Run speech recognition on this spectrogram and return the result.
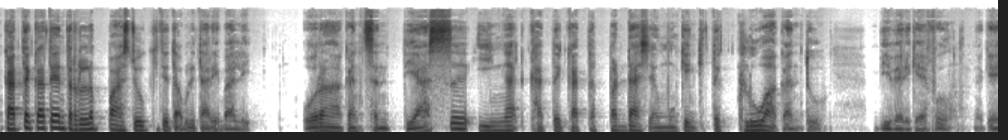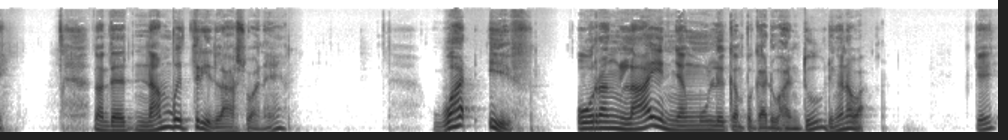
Kata-kata yang terlepas tu, kita tak boleh tarik balik. Orang akan sentiasa ingat kata-kata pedas yang mungkin kita keluarkan tu. Be very careful. Okay. Now the number three, the last one eh. What if orang lain yang mulakan pergaduhan tu dengan awak. Okay.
